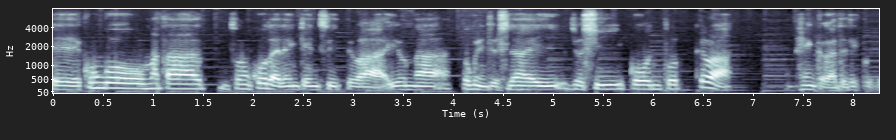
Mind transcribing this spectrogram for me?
えー、今後またその高大連携についてはいろんな特に女子大女子校にとっては変化が出てくる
